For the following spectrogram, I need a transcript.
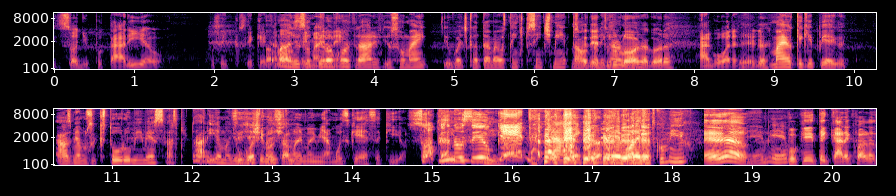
de- só de putaria? Ou você, você quer Ah, cantar mano, eu sou pelo nem? contrário. Eu sou mais. Eu gosto de cantar, mas eu tenho tipo sentimental, Música tá ligado? tudo love agora. Agora, né? Pega. Mas o que que pega? As minhas músicas que estourou mesmo é essas putaria, mano. Você eu já chegou fazer sua mãe, mãe, minha música é essa aqui, ó. Soca Que não sei o quê. Ah, quem canta rebola é junto comigo. É mesmo? É mesmo. Porque tem cara que fala,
